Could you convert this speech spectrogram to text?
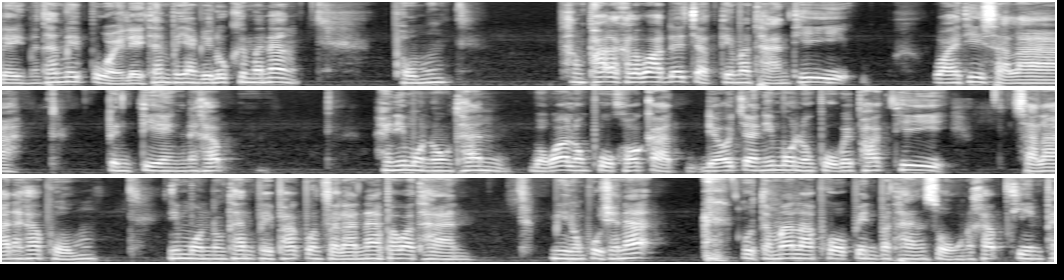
เลยเหมือนท่านไม่ป่วยเลย ท่านพยายามจะลุกขึ้นมานั่ง ผม ทางพระและคารวะได้จัดเตรียมสถานที่ไว้ที่ศาลาเป็นเตียงนะครับ ให้นิมนต์องค์ท่าน บอกว่าหลวงปู่ขอกาสเดี๋ยวจะนิมนต์หลวงปู่ไปพักที่ศาลานะครับ ผมนิมนต์องค์ท่านไปพักบนศาลาหน้าพระประธาน มีหลวงปู่ชนะ อุตตมลาโพเป็นประธานสงฆ์นะครับ ทีมแพ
